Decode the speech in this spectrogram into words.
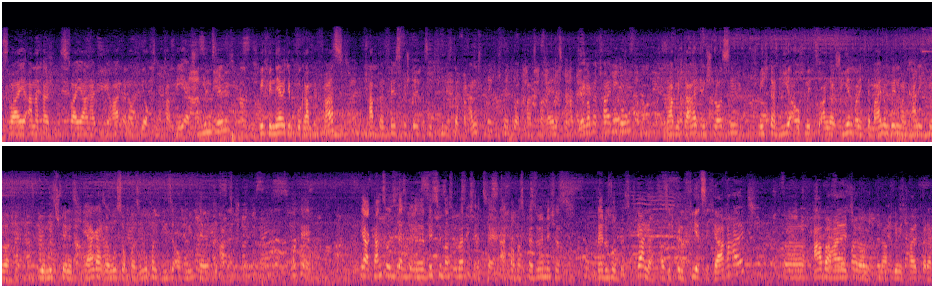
zwei, anderthalb bis zwei Jahren halt die Piraten dann auch hier auf dem Café erschienen sind, mich näher mit dem Programm befasst, habe dann festgestellt, dass nicht vieles davon anspricht, Stichwort Transparenz oder Bürgerbeteiligung und habe mich dann halt entschlossen, mich dann hier auch mit zu engagieren, weil ich der Meinung bin, man kann nicht nur über Missstände sich ärgern, sondern muss auch versuchen, diese auch mithelfen abzustellen. Okay. Ja, kannst du uns denn ein bisschen was über dich erzählen? Einfach was Persönliches, wer du so bist. Gerne. Also ich bin 40 Jahre alt, äh, habe halt, äh, nachdem ich halt bei der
